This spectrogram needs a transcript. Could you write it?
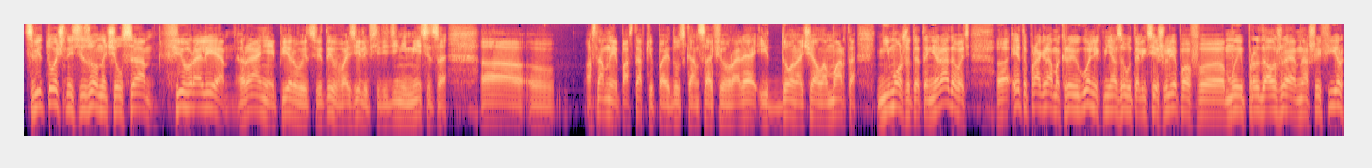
цветочный сезон начался в феврале. Ранее первые цветы ввозили в середине месяца. Основные поставки пойдут с конца февраля и до начала марта. Не может это не радовать. Э, это программа «Краеугольник». Меня зовут Алексей Шулепов. Э, мы продолжаем наш эфир.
